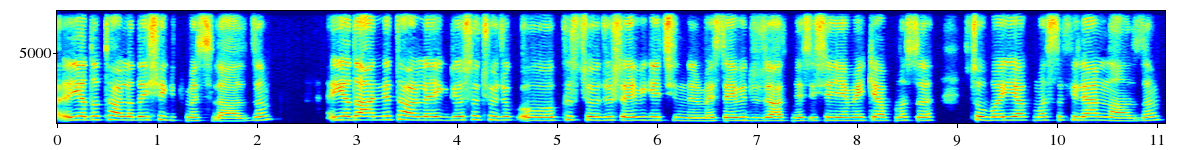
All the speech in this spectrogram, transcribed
E, ya da tarlada işe gitmesi lazım. Ya da anne tarlaya gidiyorsa çocuk o kız çocuğuysa evi geçindirmesi, evi düzeltmesi, işte yemek yapması, sobayı yakması filan lazım.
